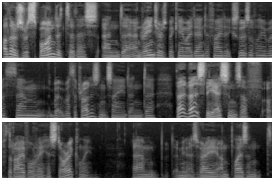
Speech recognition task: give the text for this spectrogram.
others responded to this, and uh, and Rangers became identified exclusively with um, with the Protestant side, and uh, that that's the essence of, of the rivalry historically. Um, I mean, it's very unpleasant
